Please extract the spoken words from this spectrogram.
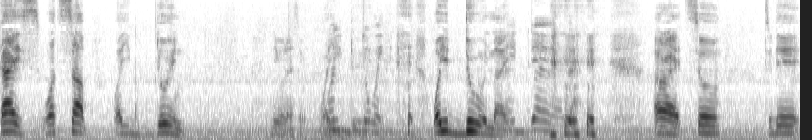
Guys, what's up? What are you doing? You know what I said? What, What you you doing? doing? what you doing, I mate? don't. All right, so today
